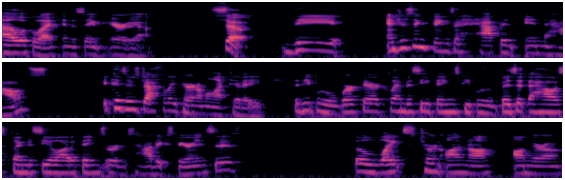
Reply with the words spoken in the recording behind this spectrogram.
a look-alike in the same area. So, the interesting things that happen in the house, because there's definitely paranormal activity. The people who work there claim to see things, people who visit the house claim to see a lot of things or just have experiences. The lights turn on and off on their own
